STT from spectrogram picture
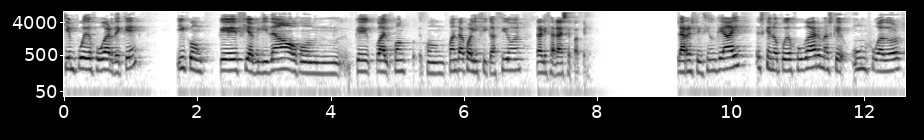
quién puede jugar de qué y con qué fiabilidad o con, qué, cuánta cualificación realizará ese papel. La restricción que hay es que no puede jugar más que un jugador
